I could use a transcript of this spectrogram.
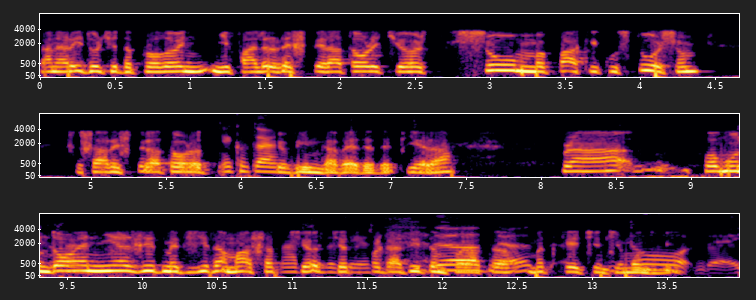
kanë arritur që të prodhojnë një farë respiratori që është shumë më pak i kushtueshëm se sa respiratorët që vijnë nga vendet e tjera. Pra, po mundohen njerëzit me të gjitha masat që që të përgatiten për atë më të keqen që mund të vijë.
